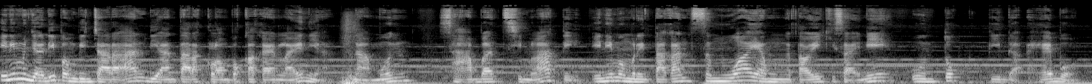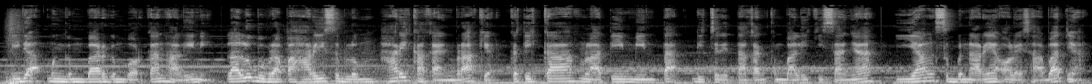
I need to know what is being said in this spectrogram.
ini menjadi pembicaraan di antara kelompok KKN lainnya. Namun, sahabat Simlati ini memerintahkan semua yang mengetahui kisah ini untuk tidak heboh, tidak menggembar-gemborkan hal ini. Lalu beberapa hari sebelum hari KKN berakhir, ketika Melati minta diceritakan kembali kisahnya yang sebenarnya oleh sahabatnya,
